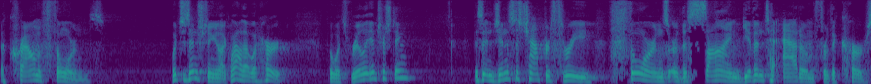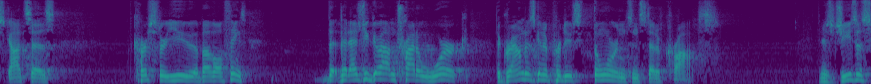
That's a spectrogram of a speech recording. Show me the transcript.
A crown of thorns. Which is interesting. You're like, wow, that would hurt. But what's really interesting is in Genesis chapter 3, thorns are the sign given to Adam for the curse. God says, Cursed are you above all things that, that as you go out and try to work, the ground is going to produce thorns instead of crops. And as Jesus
